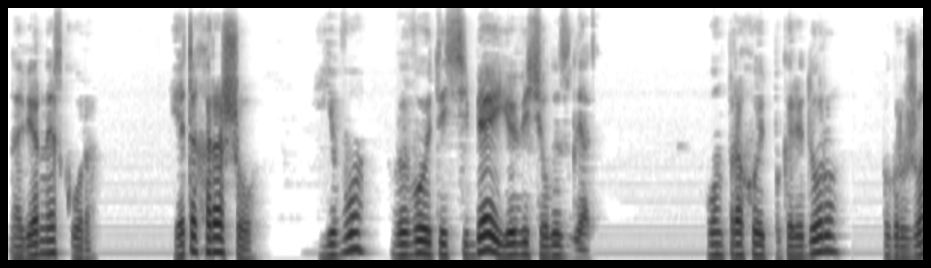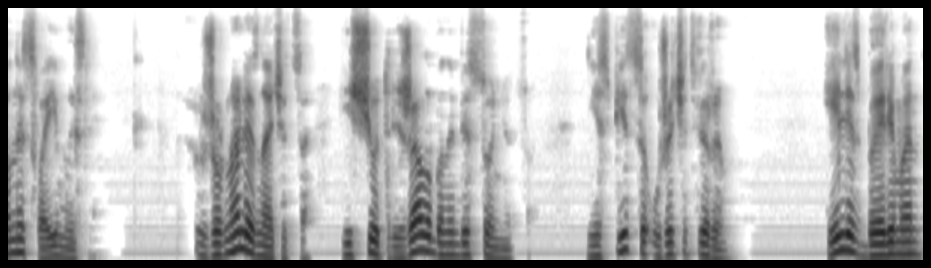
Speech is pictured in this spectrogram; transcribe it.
Наверное, скоро. Это хорошо. Его выводит из себя ее веселый взгляд. Он проходит по коридору, погруженный в свои мысли. В журнале значится еще три жалобы на бессонницу. Не спится уже четверым. Элис Берримен,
